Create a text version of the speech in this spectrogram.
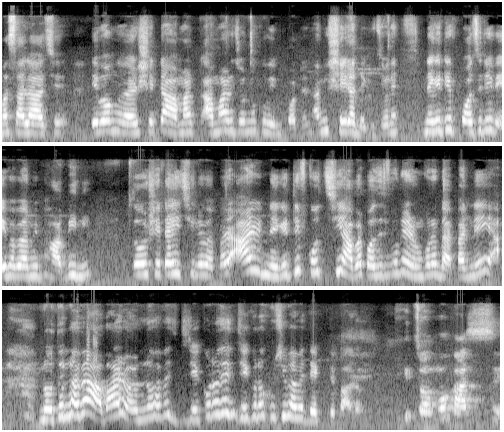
মশালা আছে এবং সেটা আমার আমার জন্য খুব ইম্পর্টেন্ট আমি সেটা দেখেছি। মানে নেগেটিভ পজিটিভ এভাবে আমি ভাবিনি। তো সেটাই ছিল ব্যাপার। আর নেগেটিভ করছি আবার পজিটিভ করছি এরকম কোনো ব্যাপার নেই। নতুনভাবে আবার অন্যভাবে যে কোনো দিন যে কোনো খুশিভাবে দেখতে পারো। চমক আসছে?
